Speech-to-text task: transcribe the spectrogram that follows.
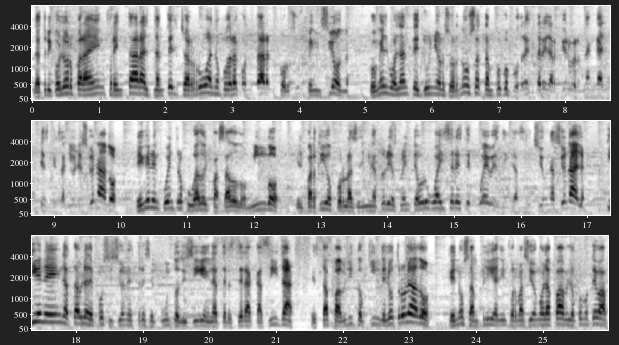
La tricolor para enfrentar al plantel charrúa no podrá contar por suspensión con el volante Junior Sornosa tampoco podrá estar el arquero Hernán Galíndez que salió lesionado en el encuentro jugado el pasado domingo. El partido por las eliminatorias frente a Uruguay será este jueves de la selección nacional. Tiene en la tabla de posiciones 13 puntos y sigue en la tercera casilla. Está Pablito King del otro lado que nos amplía en información. Hola Pablo, ¿cómo te va?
